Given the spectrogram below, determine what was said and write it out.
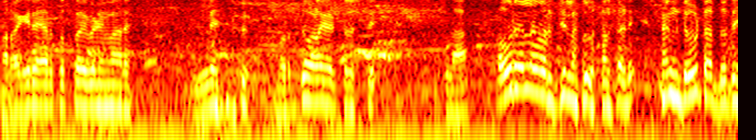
ಮರಗಿರ ಯಾರು ಕುತ್ಕೊಯ್ಬೇಡಿ ಮಾರೆ. ಇಲ್ಲೇ ಇದ್ದು ಒಳಗೆ ಅಷ್ಟೇ. ಅಲ್ಲ, ಅವರೆಲ್ಲ ಒರಿಜಿನಲ್ ಅಂದಡಿ ನಂಗೆ ಡೌಟ್ ಆದದೆ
